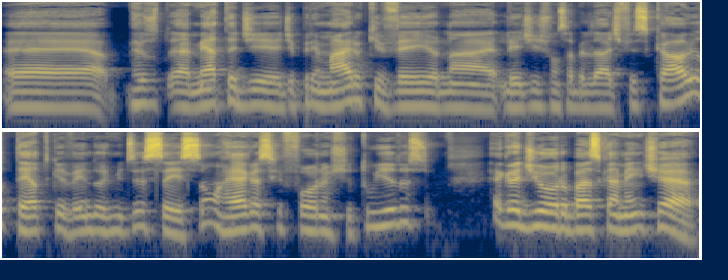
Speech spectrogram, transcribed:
é, é, meta de, de, primário que veio na Lei de Responsabilidade Fiscal e o teto que veio em 2016. São regras que foram instituídas. Regra de ouro, basicamente, é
